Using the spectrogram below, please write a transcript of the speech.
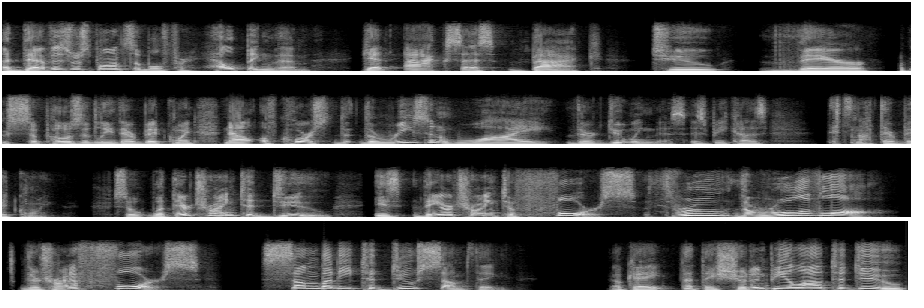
A dev is responsible for helping them get access back to their supposedly their Bitcoin. Now, of course, the, the reason why they're doing this is because it's not their Bitcoin. So what they're trying to do is they are trying to force through the rule of law. They're trying to force somebody to do something, okay, that they shouldn't be allowed to do,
